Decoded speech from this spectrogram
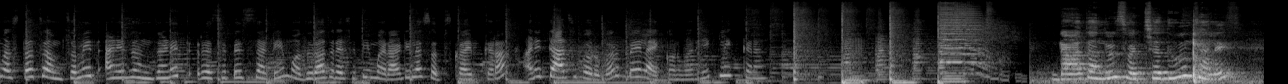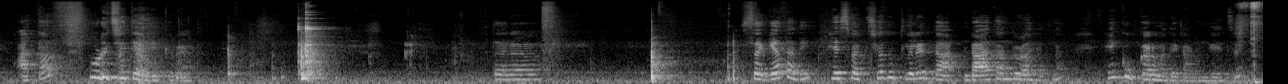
मस्त चमचमीत आणि झणझणीत रेसिपीजसाठी मधुराज रेसिपी मराठीला सबस्क्राईब करा आणि त्याचबरोबर बेल आयकॉनवरही क्लिक करा. डाळ तांदूळ स्वच्छ धुवून झाले. आता पुढची तयारी करूया. तर सगळ्यात आधी हे स्वच्छ धुतलेले दा डाळ तांदूळ आहेत ना हे कुकरमध्ये काढून घ्यायचे.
